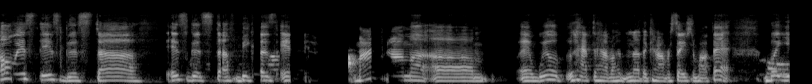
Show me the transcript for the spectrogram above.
Oh, it's it's good stuff. It's good stuff because in my trauma, um, and we'll have to have another conversation about that. But yeah,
